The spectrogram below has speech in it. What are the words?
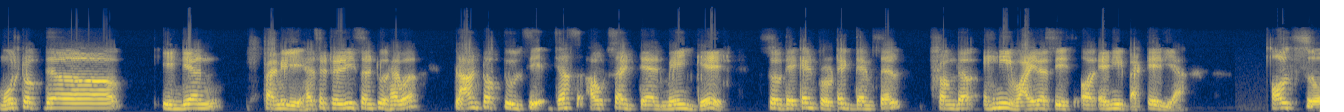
most of the Indian family has a tradition to have a plant of tulsi just outside their main gate so they can protect themselves from the any viruses or any bacteria. Also,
